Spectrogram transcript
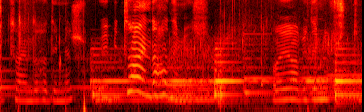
Bir tane daha demir. Ve bir tane daha demir. Bayağı bir demir çıktı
